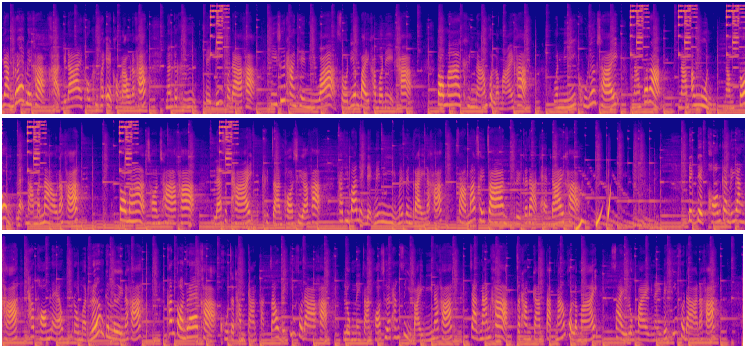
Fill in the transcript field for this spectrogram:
อย่างแรกเลยค่ะ ขาดไม่ได้เขาคือพระเอกของเรานะคะ นั่นก็คือเบกกิ้งโซดาค่ะ มีชื่อทางเคมีว่าโซเดียมไบคาร์บอเนตค่ะ ต่อมาคือน้ำผลไม้ค่ะ วันนี้ครูเลือกใช้น้ำฝรั่งน้ำองุ่น น้ำส้ม และน้ำมะนาวนะคะ ต่อมาช้อนชาค่ะ และสุดท้ายคือจานเพาะเชื้อค่ะ ถ้าที่บ้านเด็กๆ ไม่มีไม่เป็นไรนะคะ สามารถใช้จานหรือกระดาษแทนได้ค่ะ เด็กๆ พร้อมกันหรือยังคะ ถ้าพร้อมแล้วเรามาเริ่มกันเลยนะคะ ขั้นตอนแรกค่ะ ครูจะทำการตักเจ้าเบกกิ้งโซดาค่ะ ลงในจานเพาะเชื้อทั้ง 4 ใบนี้นะคะ จากนั้นค่ะจะทำการตักน้ำผลไม้ ใส่ลงไปในเบกกิ้งโซดานะคะ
